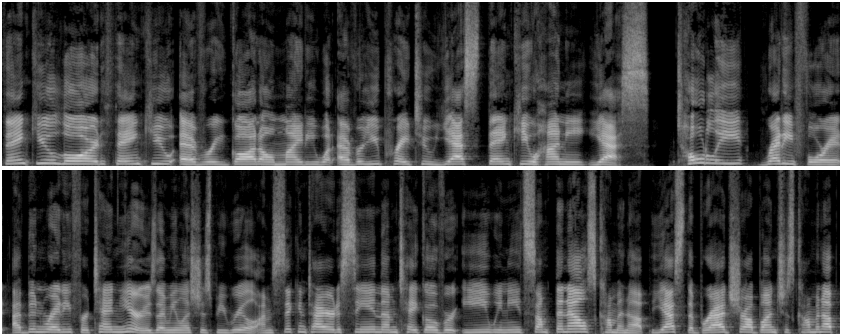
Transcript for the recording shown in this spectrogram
Thank you, Lord. Thank you, every God Almighty, whatever you pray to. Yes, thank you, honey. Yes. Totally ready for it. I've been ready for 10 years. I mean, let's just be real. I'm sick and tired of seeing them take over E. We need something else coming up. Yes, the Bradshaw bunch is coming up,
